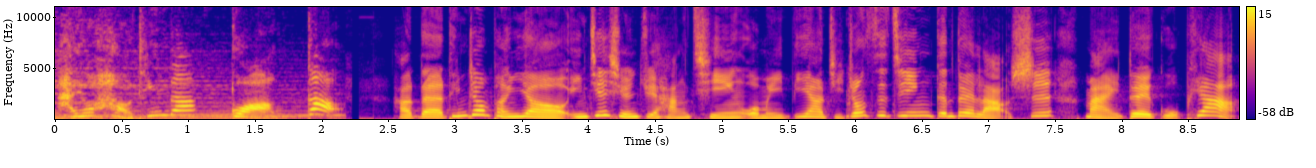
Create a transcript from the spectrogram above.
还有好听的广告。好的，听众朋友，迎接选举行情，我们一定要集中资金，跟对老师，买对股票。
